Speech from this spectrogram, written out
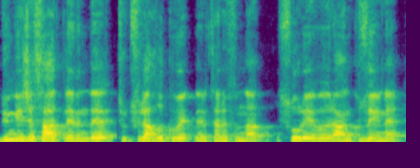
Dün gece saatlerinde Türk Silahlı Kuvvetleri tarafından Suriye ve Irak'ın kuzeyine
